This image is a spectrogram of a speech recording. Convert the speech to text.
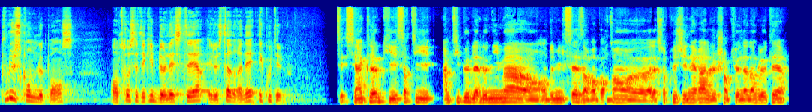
plus qu'on ne le pense, entre cette équipe de Leicester et le Stade Rennais. Écoutez-le. C'est un club qui est sorti un petit peu de l'anonymat en, 2016 en remportant euh, à la surprise générale le championnat d'Angleterre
